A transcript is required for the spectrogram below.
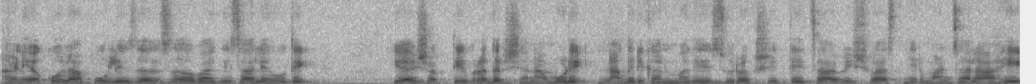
आणि अकोला पोलीस दल सहभागी झाले होते. या शक्ती प्रदर्शनामुळे नागरिकांमध्ये सुरक्षिततेचा विश्वास निर्माण झाला आहे.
